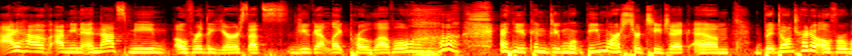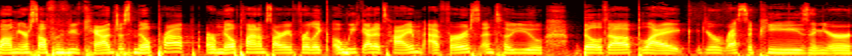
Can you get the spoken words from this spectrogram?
I have, I mean, and that's me over the years. That's you get like pro level, and you can do more, be more strategic. Um, but don't try to overwhelm yourself if you can. Just meal prep or meal plan. I'm sorry for like a week at a time at first until you build up like your recipes and your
